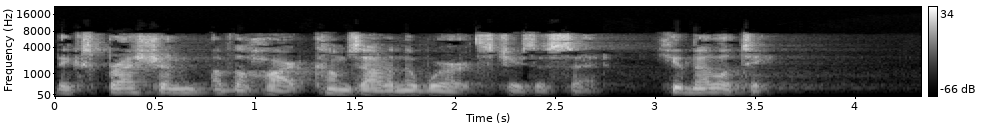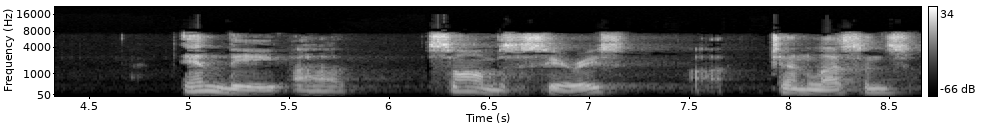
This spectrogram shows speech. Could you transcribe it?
The expression of the heart comes out in the words, Jesus said. Humility. In the uh, Psalms series, uh, 10 lessons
